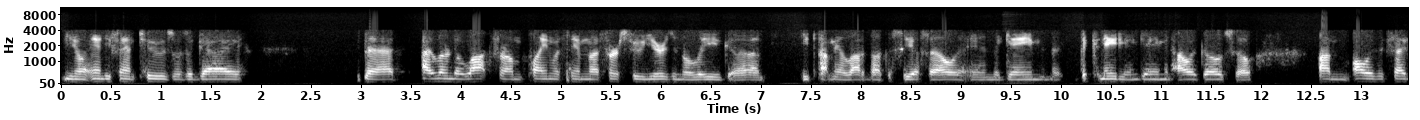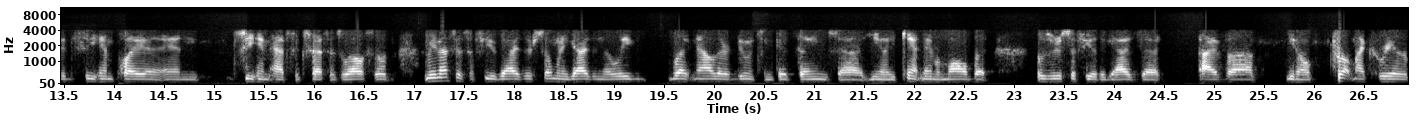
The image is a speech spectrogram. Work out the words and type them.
you know, Andy Fantuz was a guy that I learned a lot from playing with him my first few years in the league. Uh, he taught me a lot about the CFL and the game, the, the Canadian game, and how it goes. So I'm always excited to see him play and see him have success as well. So I mean, that's just a few guys. There's so many guys in the league right now that are doing some good things. Uh, you know, you can't name them all, but those are just a few of the guys that I've, uh, you know, throughout my career,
